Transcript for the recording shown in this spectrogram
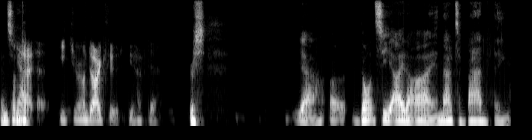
and sometimes yeah, eat your own dog food. You have to. Yeah, uh, don't see eye to eye, and that's a bad thing.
